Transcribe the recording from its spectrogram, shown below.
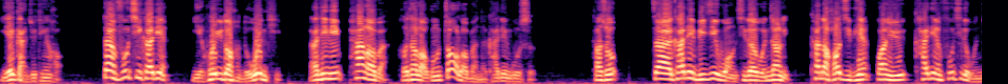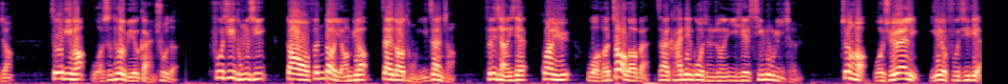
也感觉挺好。但夫妻开店也会遇到很多问题。来听听潘老板和她老公赵老板的开店故事。他说，在开店笔记往期的文章里看到好几篇关于开店夫妻的文章，这个地方我是特别有感触的。夫妻同心，到分道扬镳，再到统一战场，分享一些关于我和赵老板在开店过程中的一些心路历程。正好我学员里也有夫妻店，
